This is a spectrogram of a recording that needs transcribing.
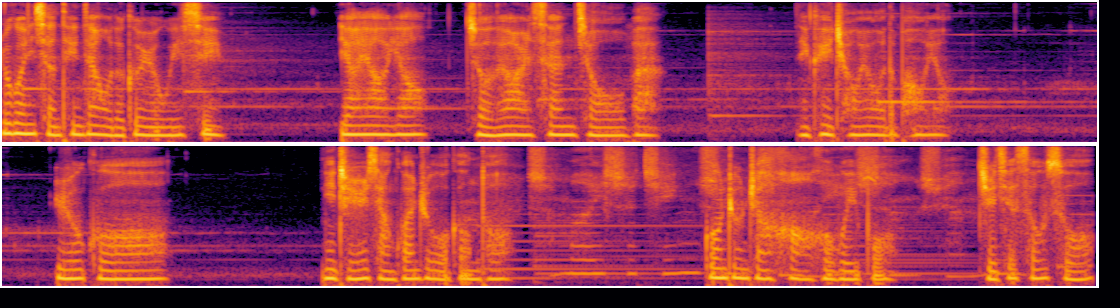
如果你想添加我的个人微信，幺幺幺九六二三九五八，你可以成为我的朋友。如果你只是想关注我更多，公众账号和微博直接搜索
